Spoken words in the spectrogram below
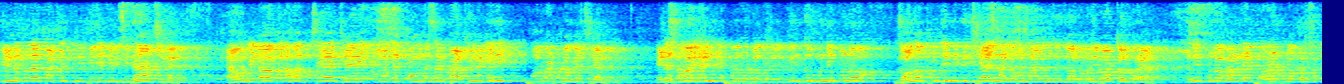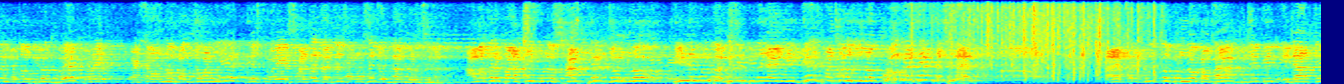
তৃণমূলের প্রার্থী, তিনি বিজেপির বিধায়ক ছিলেন। এবং এটাও বলা হচ্ছে যে আমাদের কংগ্রেসের প্রার্থী নাকি ফরওয়ার্ড ব্লকে ছিলেন। এটা সবাই জানি যে ফরওয়ার্ড ব্লকে ছিলেন, কিন্তু উনি কোনো জনপ্রতিনিধি ছিলেন না যখন রাজনৈতিক দল পরিবর্তন করেন। উনি কোনো কারণে ফরওয়ার্ড ব্লকের সাথে মতবিরোধ হয়ে পরে একটা অন্য মঞ্চ বানিয়ে দেশ সাথে জাতীয় কংগ্রেসে যোগদান করেছিলেন। আমাদের প্রার্থী কোনো স্বার্থের জন্য তৃণমূল বা বিজেপিতে যায়নি, দেশ বাঁচানোর জন্য কংগ্রেসে এসেছিলেন। আরেকটা গুরুত্বপূর্ণ কথা বিজেপির এটা হচ্ছে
